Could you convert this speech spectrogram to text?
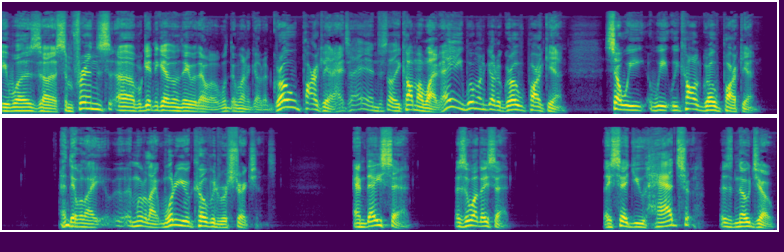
It was uh, some friends uh, were getting together and they were there. They want to go to Grove Park Inn. And so they called my wife, hey, we want to go to Grove Park Inn. So we, we, we called Grove Park Inn. And they were like, uh, and we were like, what are your COVID restrictions? And they said, this is what they said. They said you had to, this is no joke,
